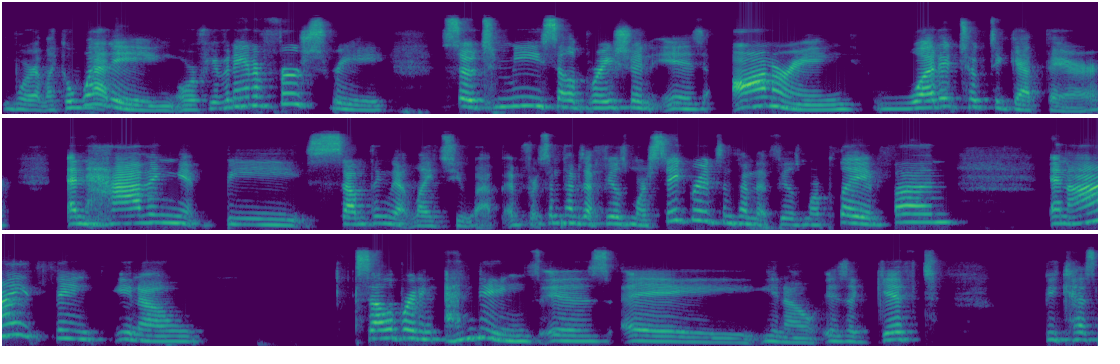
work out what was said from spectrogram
where like a wedding, or if you have an anniversary. So to me, celebration is honoring what it took to get there and having it be something that lights you up. And for sometimes that feels more sacred, sometimes that feels more play and fun. And I think, you know, celebrating endings is a, you know, is a gift because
